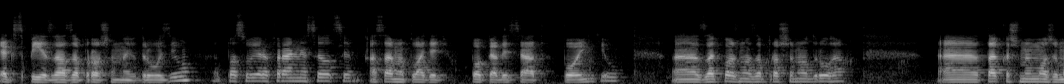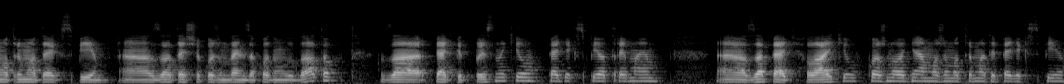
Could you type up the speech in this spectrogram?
XP за запрошених друзів по своїй реферальній силці, а саме платять по 50 поінтів за кожного запрошеного друга. Е, Також ми можемо отримати XP е, за те, що кожен день заходимо в додаток. За 5 підписників 5 XP отримаємо. Е, За 5 лайків кожного дня можемо отримати 5 XP.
